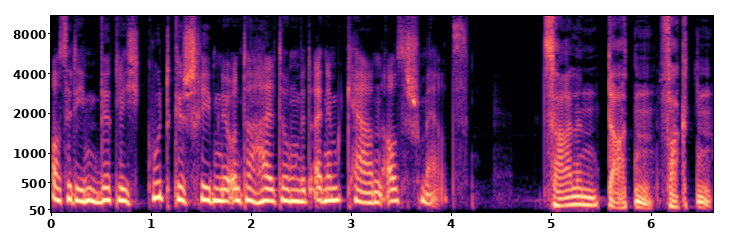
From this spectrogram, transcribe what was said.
Außerdem wirklich gut geschriebene Unterhaltung mit einem Kern aus Schmerz. Zahlen, Daten, Fakten.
